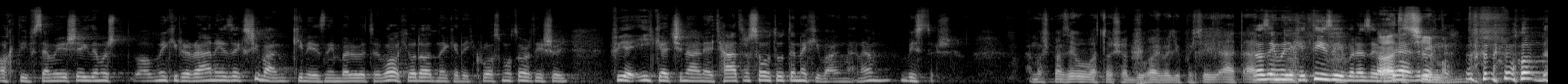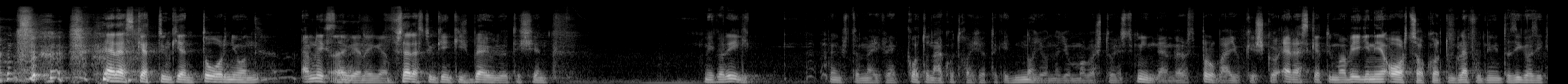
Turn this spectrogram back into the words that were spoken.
aktív személyiség, de most a Mikire ránézek, simán kinézném belőle, hogy valaki odaad neked egy crossmotort, és hogy figyelj, így kell csinálni egy hátraszoltót, te nekivágnál, nem? Biztos. Hát most már azért óvatosabb duhaj vagyok, hogy át, át De azért mondjuk egy tíz évvel ezelőtt. Hát, ez sima. Ereszkedtünk ilyen tornyon, emlékszel? Igen, igen. Szereztünk egy kis beülőt is, ilyen, még a régi nem is tudom melyikre, katonák ott hagyhattak egy nagyon-nagyon magas torny, ezt mindenben, ezt próbáljuk, és akkor ereszkedtünk, a végén ilyen arca akartunk lefutni, mint az igazi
